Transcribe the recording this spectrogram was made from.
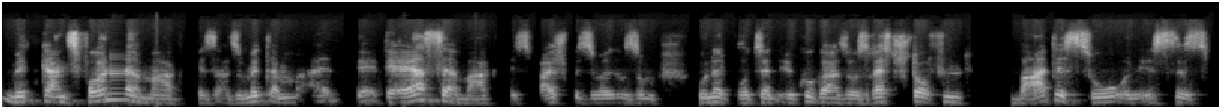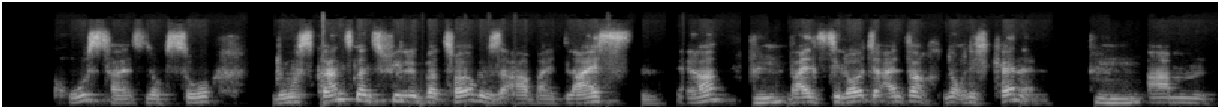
mit ganz vorne am Markt ist, also mit am, der, der erste am Markt ist, beispielsweise so 100 Prozent Ökogas aus Reststoffen, war das so und ist es großteils noch so. Du musst ganz, ganz viel Überzeugungsarbeit leisten, ja, mhm. weil es die Leute einfach noch nicht kennen. Mhm. Ähm,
